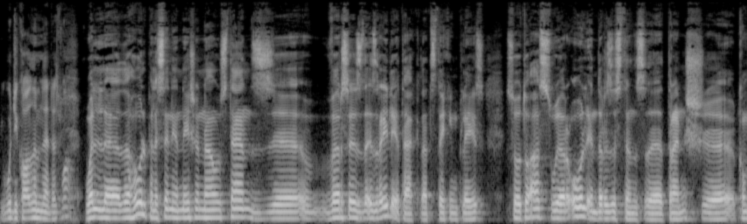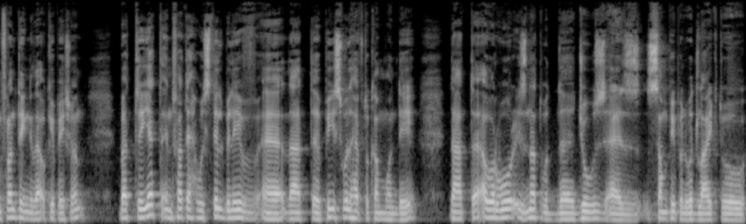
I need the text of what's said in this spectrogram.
would you call them that as well? Well, uh, the whole Palestinian nation now stands uh, versus the Israeli attack that's taking place. So to us, we are all in the resistance uh, trench, uh, confronting the occupation. But yet in Fatah, we still believe uh, that uh, peace will have to come one day. That uh, our war is not with the Jews, as some people would like to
